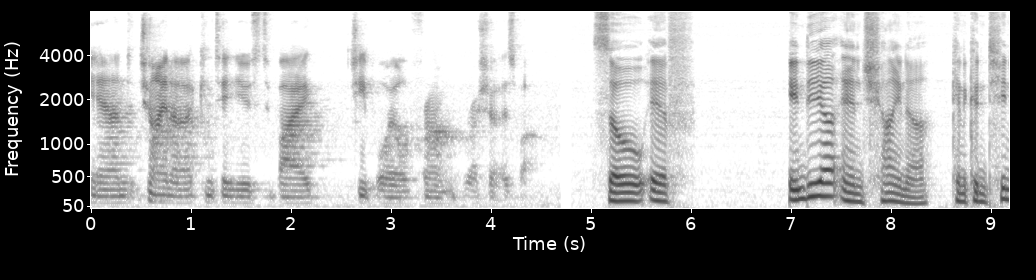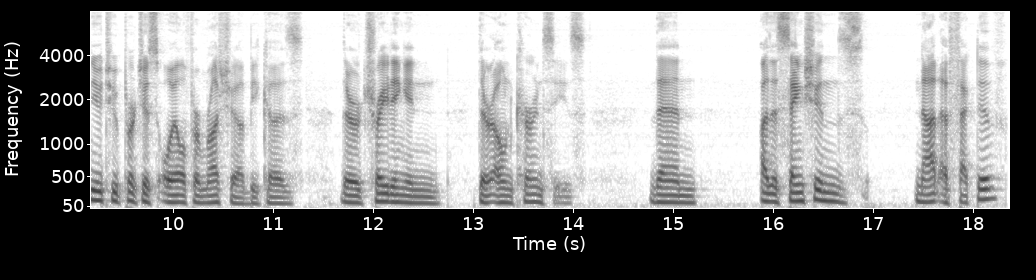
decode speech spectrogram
And China continues to buy cheap oil from Russia as well. So if India and China can continue to purchase oil from Russia because they're trading in their own currencies, then are the sanctions not effective?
